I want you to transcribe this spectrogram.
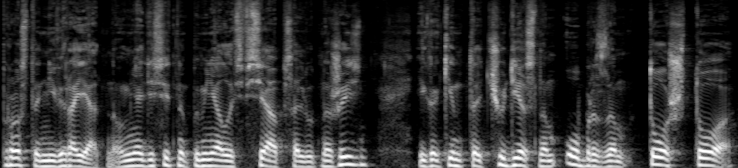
Просто невероятно. У меня действительно поменялась вся абсолютно жизнь. И каким-то чудесным образом то, что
